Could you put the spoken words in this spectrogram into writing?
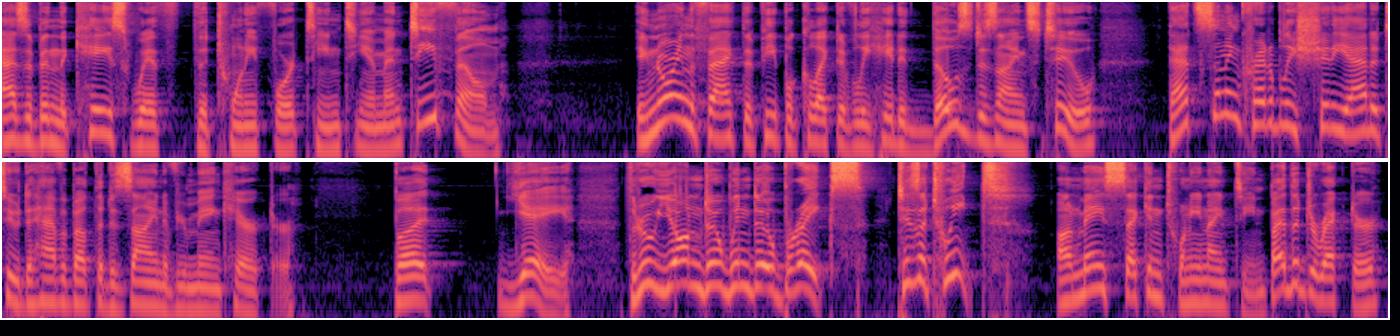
as had been the case with the 2014 TMNT film. Ignoring the fact that people collectively hated those designs too, that's an incredibly shitty attitude to have about the design of your main character. But yay, through yonder window breaks, tis a tweet on May 2nd, 2019, by the director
